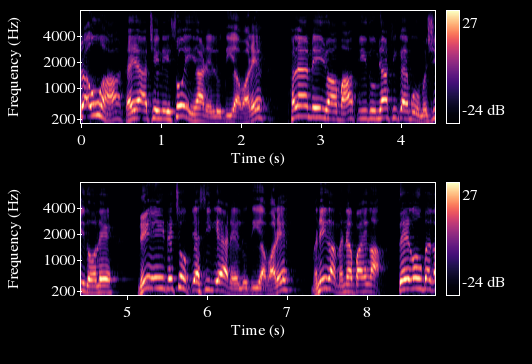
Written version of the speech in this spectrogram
တအုပ်ဟာဒဏ်ရာအခြေအနေစိုးရင်ရတယ်လို့သိရပါတယ်။ ဖလန်ပင်ရွာမှာပြည်သူများထိခိုက်မှုမရှိတော့လဲနေအိမ်တချို့ပျက်စီးခဲ့ရတယ်လို့သိရပါတယ်။မနေ့ကမနက်ပိုင်းကတဲကုန်းဘက်က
